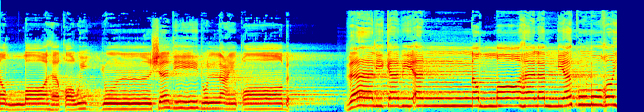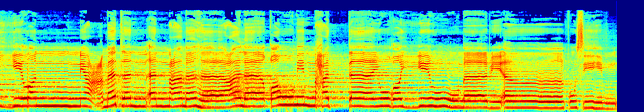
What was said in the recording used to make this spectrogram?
الله قوي شديد العقاب ذلك بان الله لم يك مغيرا نعمه انعمها على قوم حتى يغيروا ما بانفسهم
